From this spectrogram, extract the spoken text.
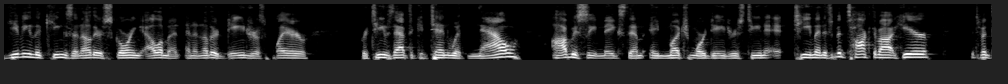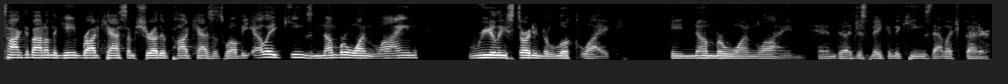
giving the Kings another scoring element and another dangerous player for teams to have to contend with now obviously makes them a much more dangerous team. Team, and it's been talked about here. It's been talked about on the game broadcast. I'm sure other podcasts as well. The LA Kings number one line really starting to look like a number one line and uh, just making the Kings that much better.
